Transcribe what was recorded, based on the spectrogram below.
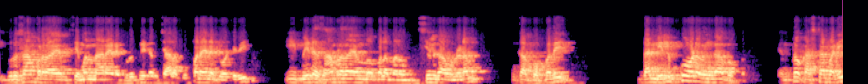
ఈ గురు సాంప్రదాయం శ్రీమన్నారాయణ గురుపీఠం చాలా గొప్పనైనటువంటిది ఈ పీఠ సాంప్రదాయం లోపల మనం శిష్యులుగా ఉండడం ఇంకా గొప్పది. దాన్ని నిలుపుకోవడం ఇంకా గొప్పది. ఎంతో కష్టపడి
